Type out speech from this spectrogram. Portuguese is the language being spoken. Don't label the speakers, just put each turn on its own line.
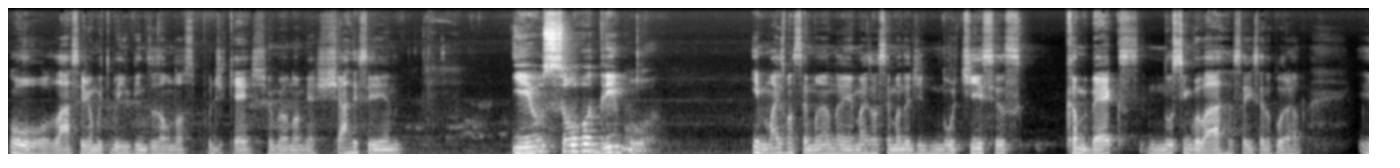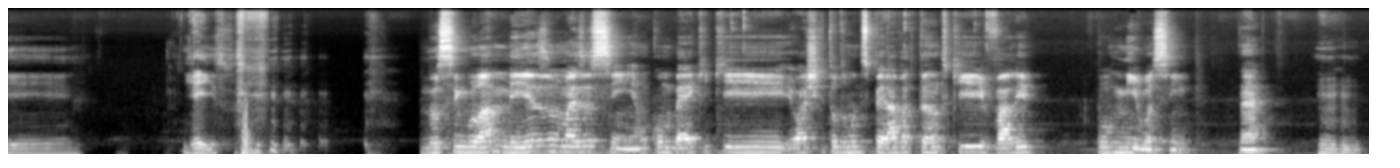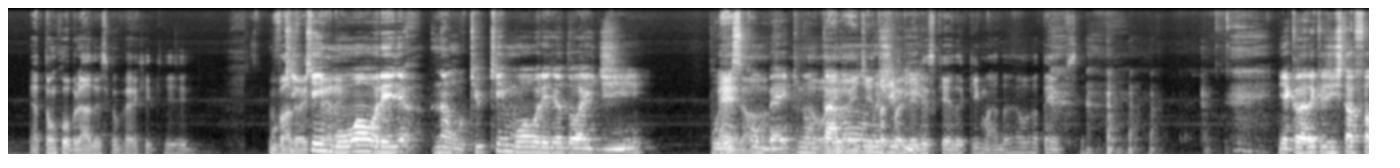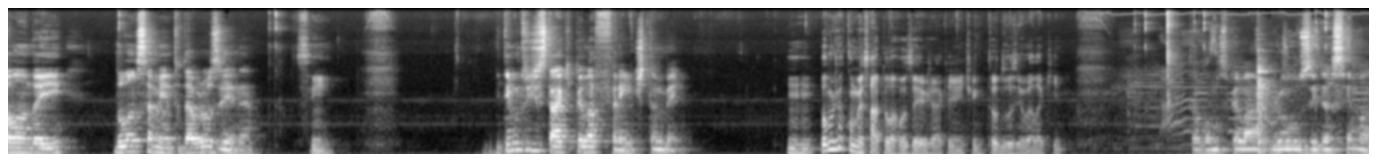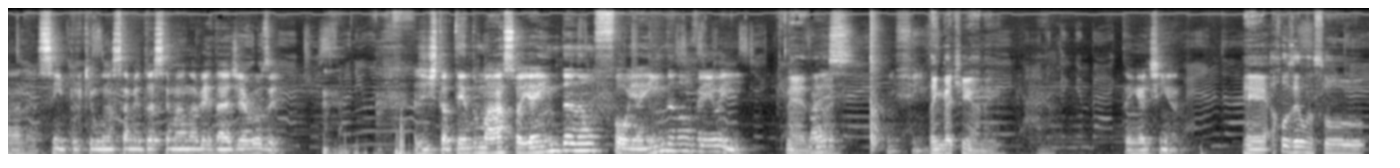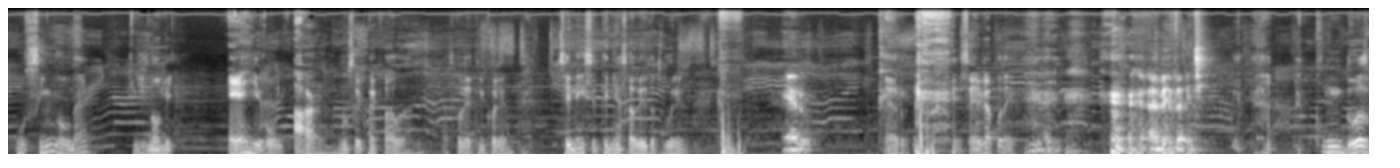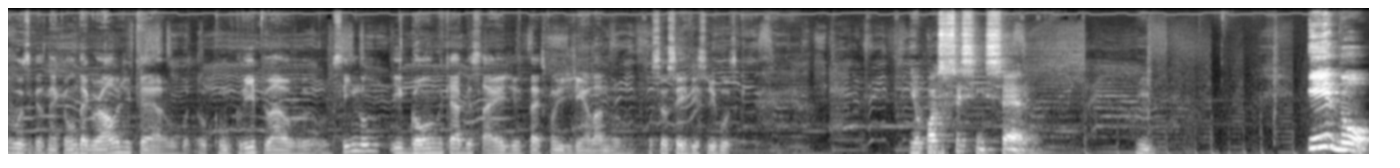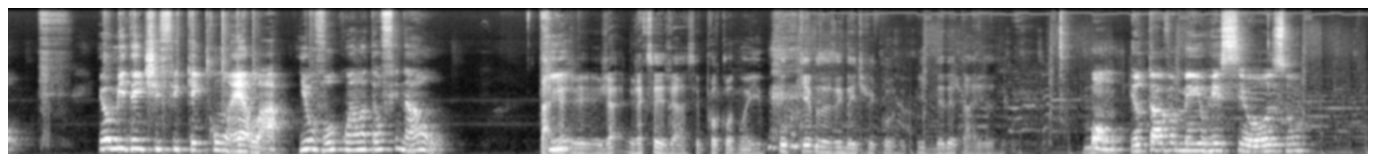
Olá, sejam muito bem-vindos ao nosso podcast. O meu nome é Charles Sereno.
E eu sou o Rodrigo.
E mais uma semana, e mais uma semana de notícias, comebacks no singular, sem ser no plural. E. E é isso.
No singular mesmo, mas assim, é um comeback que eu acho que todo mundo esperava tanto que vale por mil, assim, né?
Uhum. É tão cobrado esse comeback que.
O que
espera.
queimou a orelha. Não, o que queimou a orelha do ID por
É,
esse comeback não
a-
tá no,
Edith
no
tá com a orelha
gibi.
esquerda queimada há tempo. sim.
E é claro que a gente tá falando aí do lançamento da Rosé, né?
Sim.
E tem muito destaque pela frente também.
Uhum. Vamos já começar pela Rosé, já que a gente introduziu ela aqui.
Então vamos pela Rose da semana. Sim, porque o lançamento da semana na verdade é a Rosé. a gente tá tendo março aí, ainda não foi, ainda não veio aí.
É,
Mas, enfim,
tá engatinhando aí.
tá engatinhando.
É, a Rosé lançou um single, né? De nome R ou R, não sei como é que fala essa letra em coreano. Não sei nem se tem essa letra do coreano.
Era.
R. Isso aí é japonês.
é verdade.
Com duas músicas, né? Que é Underground, que é o, o- com o clipe lá, o, o single, e Gone, que é a B-side, tá escondidinha lá no, no seu serviço de música.
E eu posso ser sincero.
Hum.
Ino! Eu me identifiquei com ela. E eu vou com ela até o final.
Tá,
Que-
já, já, já que você já se proclamou aí, por que você se identificou? Me dê detalhes.
Bom, eu tava meio receoso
